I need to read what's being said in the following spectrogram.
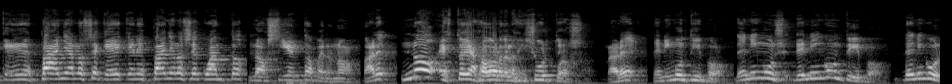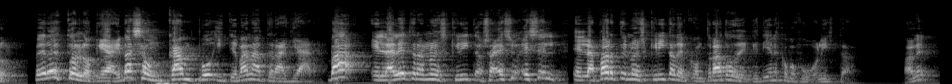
que en España no sé qué, que en España no sé cuánto. Lo siento, pero no, ¿vale? No estoy a favor de los insultos ¿vale? De ningún tipo, de ningún, de ningún tipo, de ninguno. Pero esto es lo que hay. Vas a un campo y te van a trallar. Va en la letra no escrita, o sea, eso es el, en la parte no escrita del contrato de que tienes como futbolista, ¿vale?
